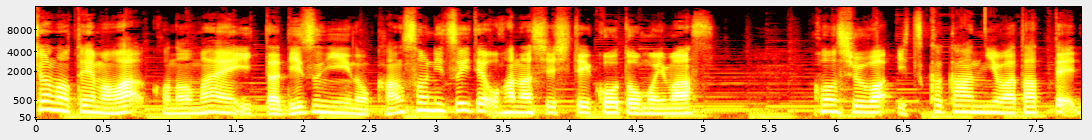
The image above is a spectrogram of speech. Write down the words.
今日のテーマは、この前言ったディズニーの感想についてお話ししていこうと思います。今週は5日間にわたってデ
